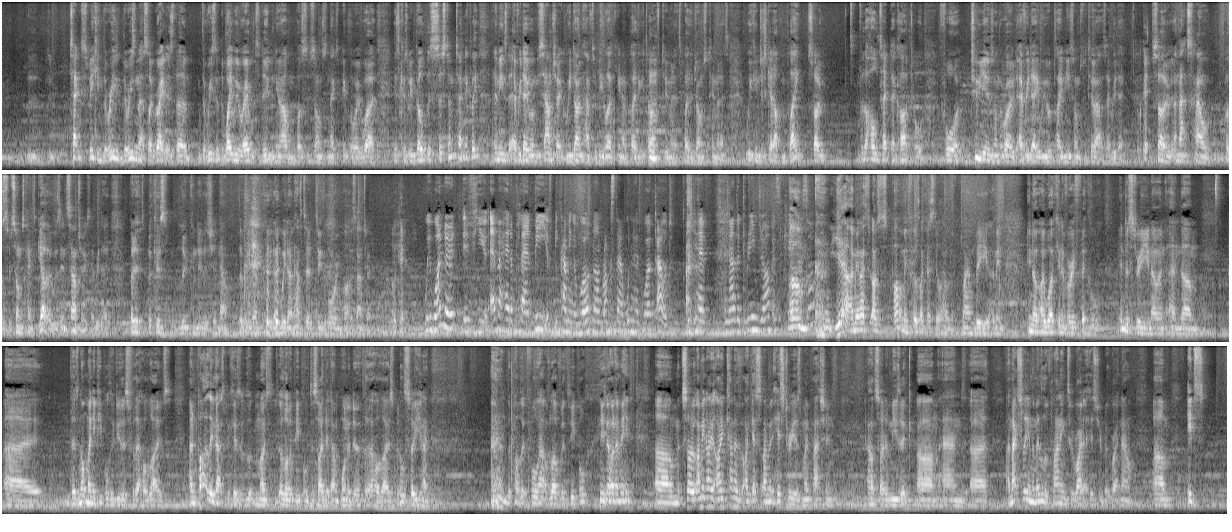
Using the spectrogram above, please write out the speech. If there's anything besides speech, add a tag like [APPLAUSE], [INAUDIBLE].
technically speaking, the reason the reason that's so great is the the reason the way we were able to do the new album, positive songs and negative people the way we were, is because we built this system technically, and it means that every day when we sound check, we don't have to be like you know play the guitar for mm. two minutes, play the drums for two minutes. We can just get up and play. So for the whole Tape Deck Heart tour, for two years on the road, every day we would play new songs for two hours every day. Okay. So, and that's how Positive Songs came together, was in sound checks every day. But it's because Luke can do this shit now that we don't, we don't, we don't have to do the boring part of sound check. Okay. We wondered if you ever had a plan B if becoming a world-known rock star wouldn't have worked out. Did you have another dream job as a kid or Um, so? [CLEARS THROAT] yeah, I mean, I, I was, part of me feels like I still have a plan B. I mean, you know, I work in a very fickle industry, you know, and, and um, uh, there's not many people who do this for their whole lives. And partly that's because most, a lot of people decide they don't want to do it for their whole lives, but also, you know, [CLEARS THROAT] the public fall out of love with people. [LAUGHS] You know what I mean? Um, so I mean, I, I kind of I guess I'm history is my passion outside of music, um, and uh, I'm actually in the middle of planning to write a history book right now. Um, it's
